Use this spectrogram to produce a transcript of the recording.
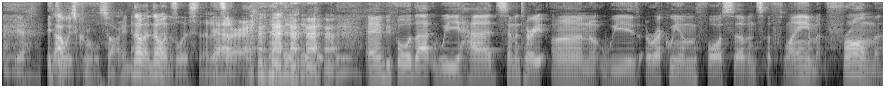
it's that a- was cruel. Sorry. No, no one's listening. It's all right. And before that, we had Cemetery Urn with a Requiem for Servants of Flame from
